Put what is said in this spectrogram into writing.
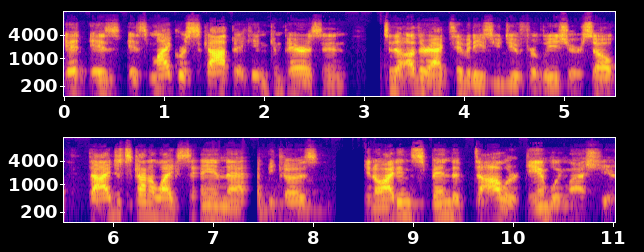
It is is microscopic in comparison to the other activities you do for leisure. So I just kind of like saying that because you know I didn't spend a dollar gambling last year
